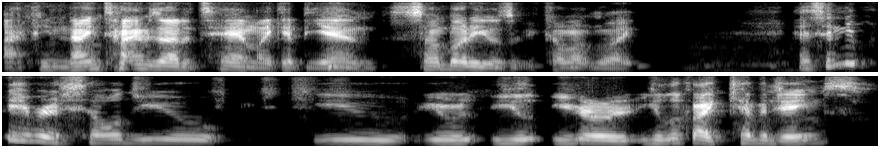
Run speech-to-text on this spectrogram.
I mean, nine times out of ten, like at the end, somebody was come up and like, "Has anybody ever told you you you you you you look like Kevin James?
